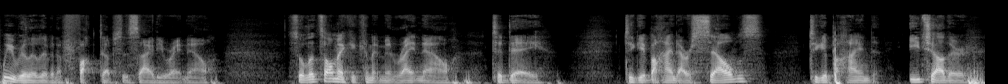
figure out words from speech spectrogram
we really live in a fucked up society right now. So let's all make a commitment right now, today, to get behind ourselves, to get behind each other,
